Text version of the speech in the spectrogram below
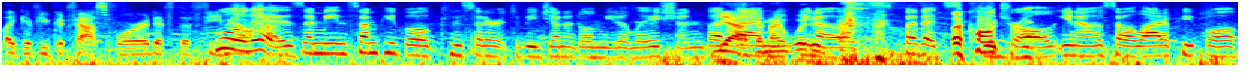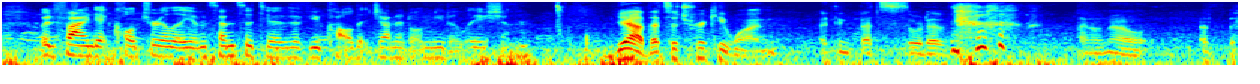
like if you could fast forward, if the female Well, it had- is. I mean, some people consider it to be genital mutilation, but Yeah, then, then I you know, it's, but it's cultural, you know. So a lot of people would find it culturally insensitive if you called it genital mutilation. Yeah, that's a tricky one. I think that's sort of, I don't know. uh,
